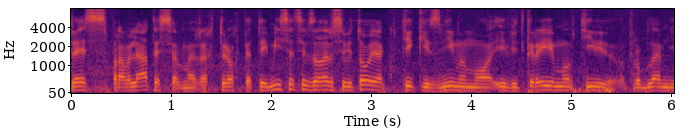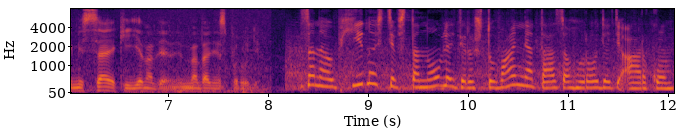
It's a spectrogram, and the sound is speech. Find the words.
десь справлятися в межах 3-5 місяців, в залежності від того, як тільки знімемо і відкриємо в ті проблемні місця, які є на даній споруді. За необхідності встановлять рештування та загородять арку.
